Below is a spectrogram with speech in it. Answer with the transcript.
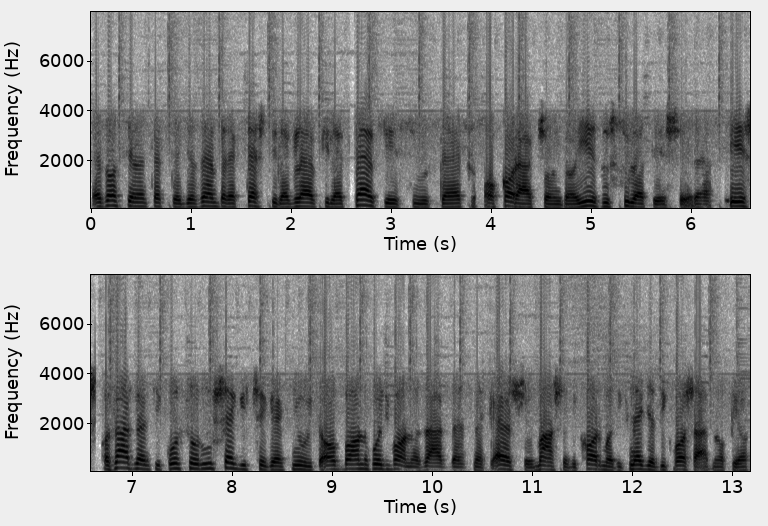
ez azt jelentette, hogy az emberek testileg, lelkileg felkészültek a karácsonyra, Jézus születésére. És az adventi koszorú segítséget nyújt abban, hogy van az adventnek első, második, harmadik, negyedik vasárnapja.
